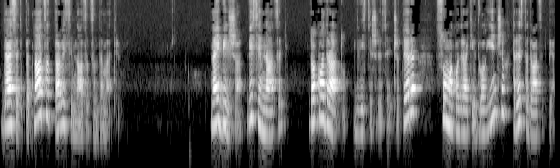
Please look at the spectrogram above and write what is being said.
10, 15 та 18 см. Найбільша 18 до квадрату 264, сума квадратів двох інших 325.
